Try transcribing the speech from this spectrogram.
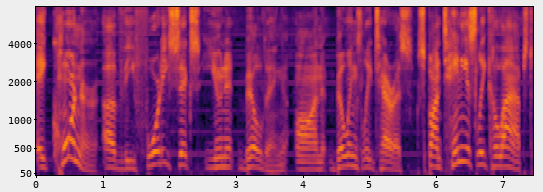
A corner of the 46 unit building on Billingsley Terrace spontaneously collapsed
